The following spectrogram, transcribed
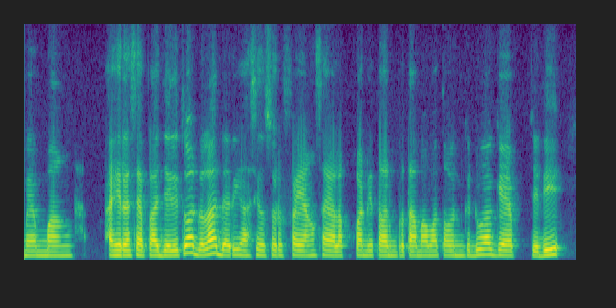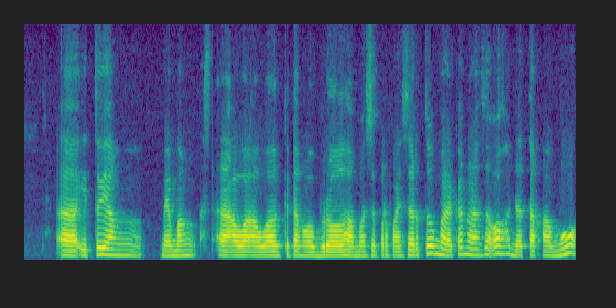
memang akhirnya saya pelajari itu adalah dari hasil survei yang saya lakukan di tahun pertama sama tahun kedua gap. Jadi uh, itu yang memang uh, awal-awal kita ngobrol sama supervisor tuh mereka ngerasa oh data kamu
